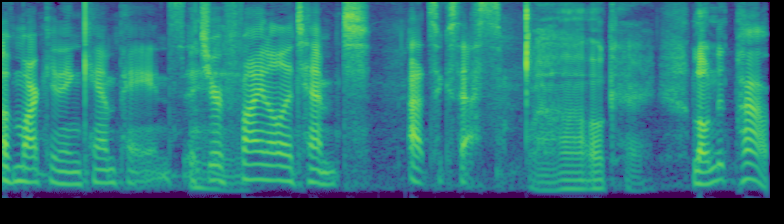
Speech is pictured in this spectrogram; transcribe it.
of marketing campaigns. It's your final attempt at success. อ่าโอเคลองนึกภาพ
